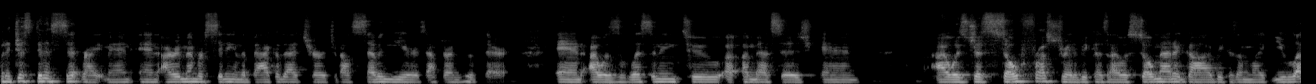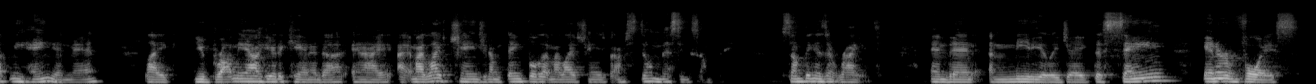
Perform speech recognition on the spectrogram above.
But it just didn't sit right, man. And I remember sitting in the back of that church about seven years after I moved there. And I was listening to a, a message and I was just so frustrated because I was so mad at God because I'm like, you left me hanging, man. Like you brought me out here to Canada and I, I my life changed and I'm thankful that my life changed, but I'm still missing something. Something isn't right. And then immediately, Jake, the same inner voice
